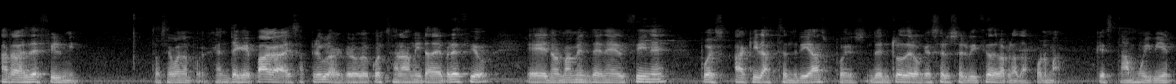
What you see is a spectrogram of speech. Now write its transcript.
a través de Filming. Entonces, bueno, pues gente que paga esas películas que creo que cuestan la mitad de precio, eh, normalmente en el cine, pues aquí las tendrías pues dentro de lo que es el servicio de la plataforma, que está muy bien,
